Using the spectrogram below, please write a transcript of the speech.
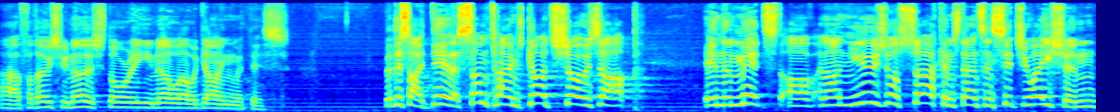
uh, for those who know the story, you know where we're going with this. But this idea that sometimes God shows up in the midst of an unusual circumstance and situation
